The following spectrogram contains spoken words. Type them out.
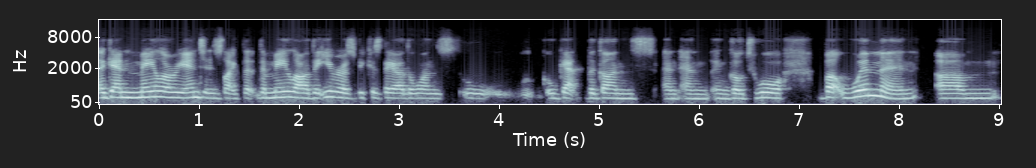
again male oriented is like the, the male are the heroes because they are the ones who, who get the guns and, and and go to war but women um,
